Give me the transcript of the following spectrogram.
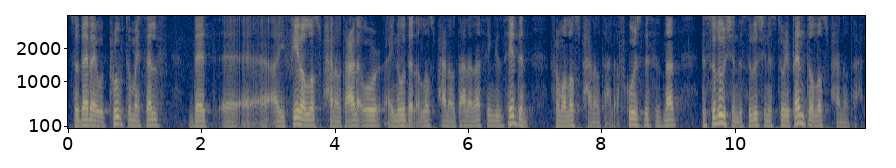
so that I would prove to myself that uh, I fear Allah subhanahu wa ta'ala, or I know that Allah subhanahu wa ta'ala, nothing is hidden from Allah subhanahu wa ta'ala. Of course, this is not the solution. The solution is to repent to Allah subhanahu wa ta'ala.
